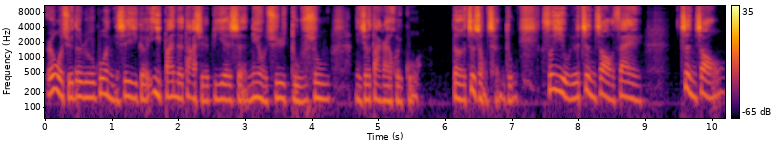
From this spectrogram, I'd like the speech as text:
而我觉得，如果你是一个一般的大学毕业生，你有去读书，你就大概会过的这种程度。所以，我觉得证照在证照。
